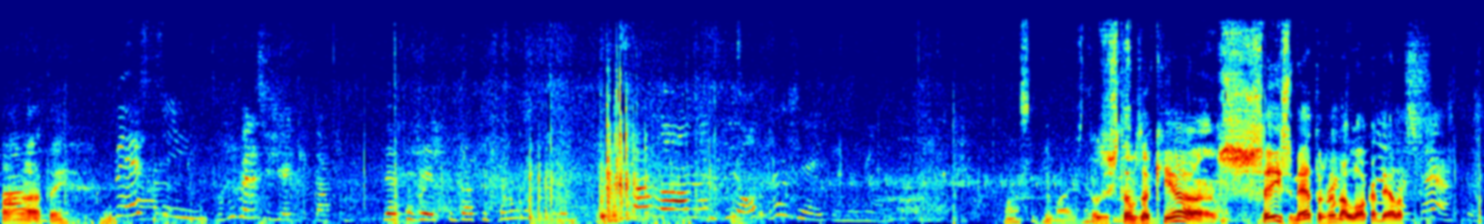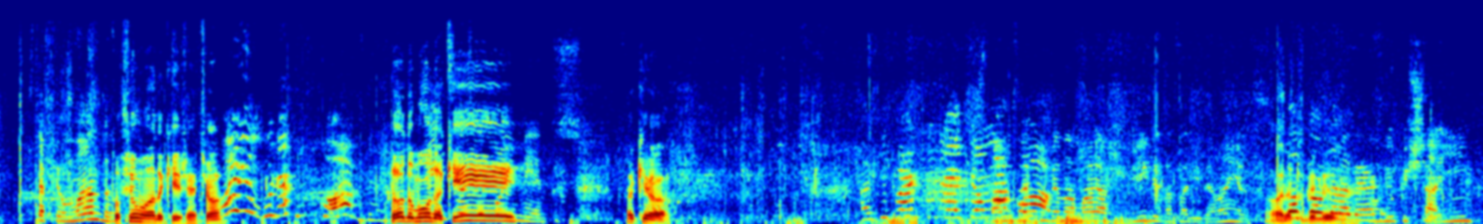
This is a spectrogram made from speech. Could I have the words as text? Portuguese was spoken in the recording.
Tá Parata, hein? Vamos ver desse jeito que tá aqui. Desse jeito que tá aqui, você não vai Falando de outro jeito, né? Nossa, demais, né? Nós estamos aqui a 6 metros né, da loca delas. Tá filmando? Tô filmando aqui, gente, ó. Olha um buraco de cobra. Todo mundo aqui. Aqui, ó. Aqui perto né, tem uma Estamos aqui vendo a maravilha das aliranhas. Olha que beleza. O rio Pichain.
